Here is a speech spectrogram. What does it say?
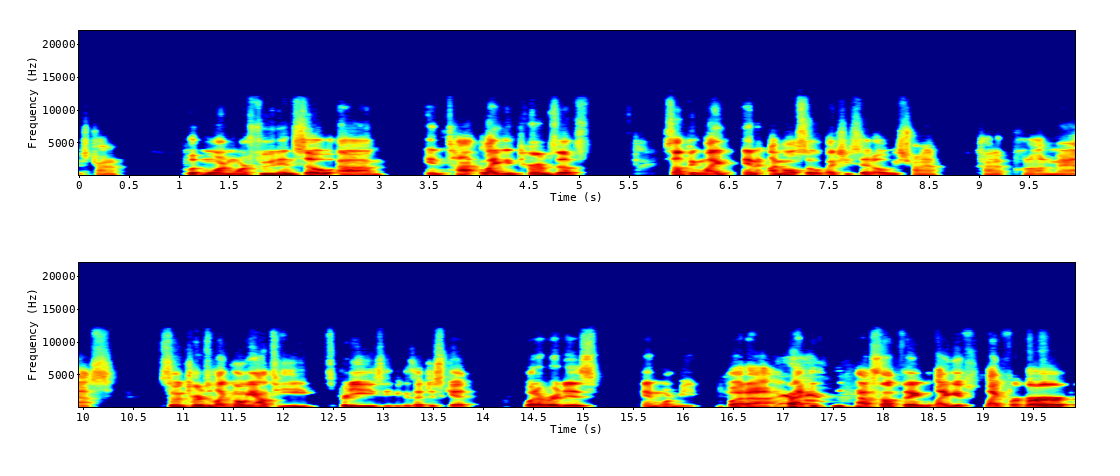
just trying to put more and more food in. So um, in time like in terms of something like and i'm also like she said always trying to kind of put on mass so in terms of like going out to eat it's pretty easy because i just get whatever it is and more meat but uh i could see how something like if like for her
